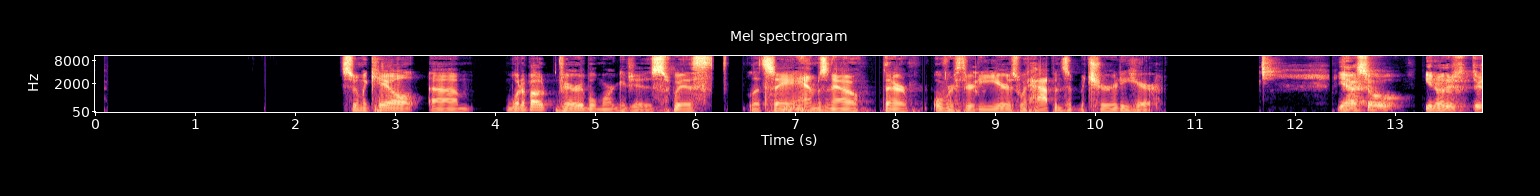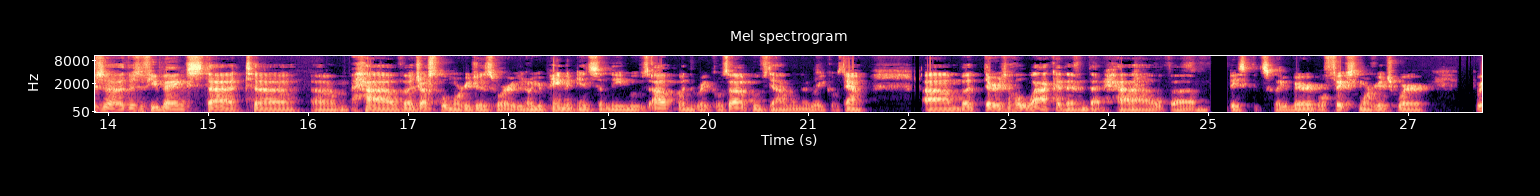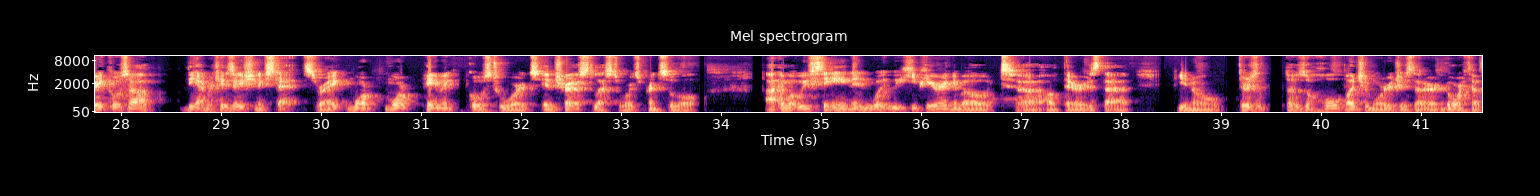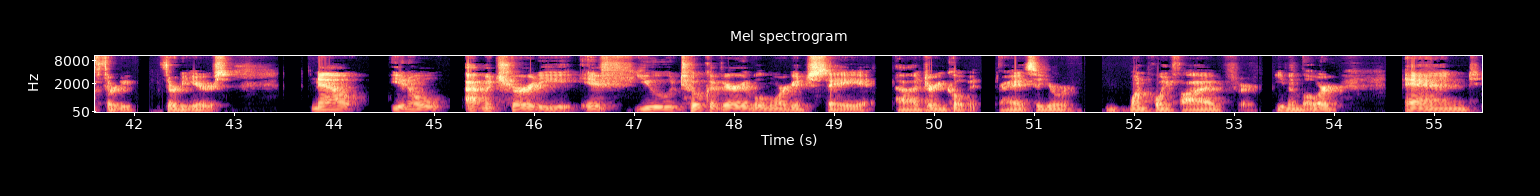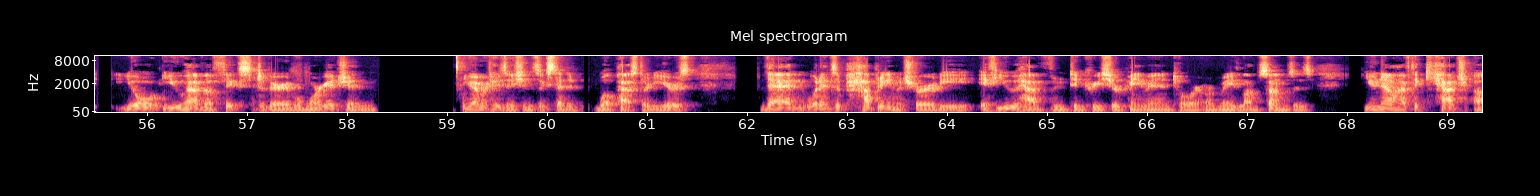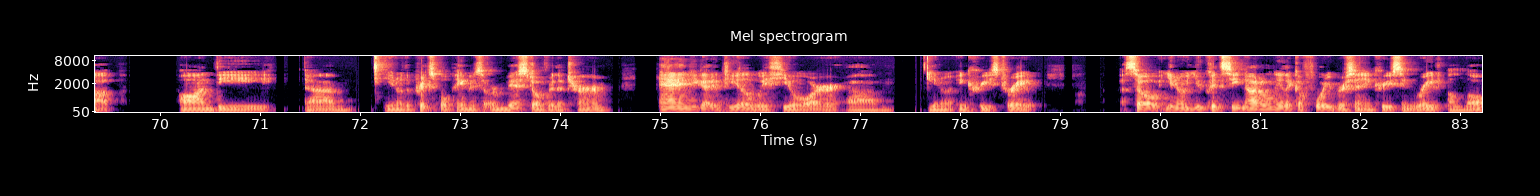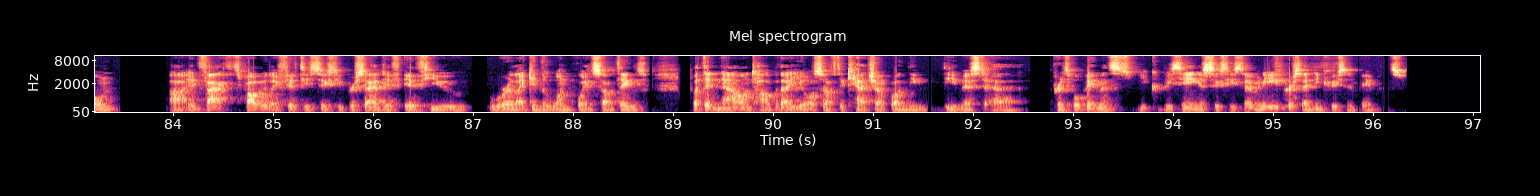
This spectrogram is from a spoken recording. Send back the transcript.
So, Mychal, um, what about variable mortgages with, let's say, mm-hmm. AMs now that are over 30 years? What happens at maturity here? Yeah, so you know, there's there's a there's a few banks that uh, um, have adjustable mortgages where you know your payment instantly moves up when the rate goes up, moves down when the rate goes down. Um, but there's a whole whack of them that have um, basically it's like a variable fixed mortgage where rate goes up, the amortization extends, right? More more payment goes towards interest, less towards principal. Uh, and what we've seen and what we keep hearing about uh, out there is that you know there's a, there's a whole bunch of mortgages that are north of 30, 30 years now, you know, at maturity, if you took a variable mortgage, say, uh, during COVID, right? So you're 1.5 or even lower, and you you have a fixed variable mortgage and your amortization is extended well past 30 years, then what ends up happening in maturity, if you haven't increased your payment or, or made lump sums, is you now have to catch up on the um, you know the principal payments were missed over the term, and you got to deal with your um, you know increased rate. So you know you could see not only like a forty percent increase in rate alone. Uh, in fact, it's probably like 50, 60% if, if you were like in the one point somethings. But then now on top of that, you also have to catch up on the, the missed uh, principal payments. You could be seeing a 60, 70% increase in payments.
